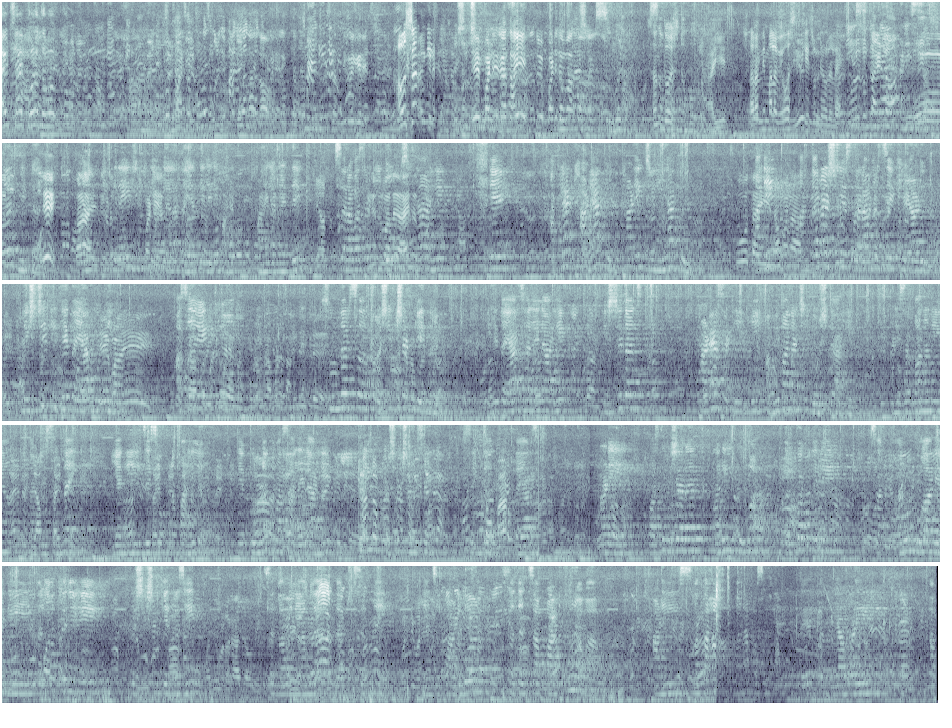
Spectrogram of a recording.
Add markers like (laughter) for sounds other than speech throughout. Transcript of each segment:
पाहिजे काय साध्य करायचे हो सर. संतोष. सरांनी मला व्यवस्थित खेचून ठेवलेलं आहे. म्हणजे आपल्या ठाण्यातून ठाणे जिल्ह्यातून अनेक आंतरराष्ट्रीय स्तरावरचे खेळाडू निश्चित इथे तयार होतील. असं एक सुंदरसं प्रशिक्षण केंद्र इथे तयार झालेलं आहे. निश्चितच ठाण्यासाठी ही अभिमानाची गोष्ट आहे. आणि सन्माननीय प्रतापजी सरनाईक यांनी जे स्वप्न पाहिलं ते पूर्णत्वास आलेलं आहे. प्रशिक्षण सेंटर तयार झालं. आणि वास्तुविशारद अनिल कुमार कल्पकतेने अरुण कुमार यांनी कल्पकतेने हे प्रशिक्षण केंद्र हे संगावानी आमदार प्रतापजी सरनाईक यांचं पाठबळ सततचा पाठपुरावा आणि स्वतः मनापासून केलेले प्रयत्न यामुळे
